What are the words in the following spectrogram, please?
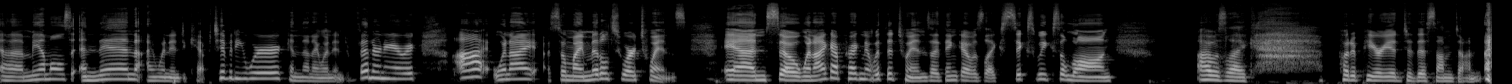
uh, mammals, and then I went into captivity work, and then I went into veterinary work. I when I so my middle two are twins, and so when I got pregnant with the twins, I think I was like six weeks along. I was like put a period to this i'm done.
